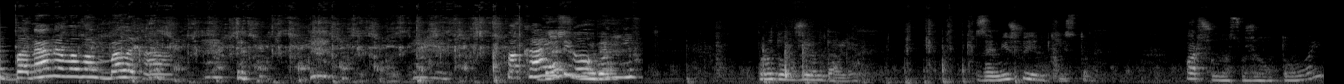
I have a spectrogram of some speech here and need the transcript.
бананового молока. Пока що буде. Продовжуємо далі. Замішуємо тісто. Фарш у нас уже готовий.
